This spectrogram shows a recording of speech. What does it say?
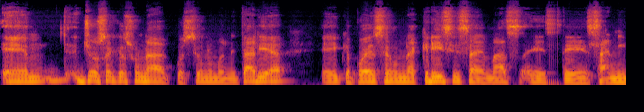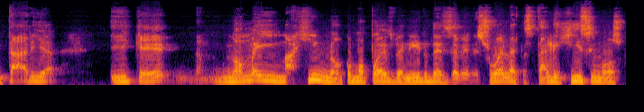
eh, yo sé que es una cuestión humanitaria, eh, que puede ser una crisis además este, sanitaria y que no me imagino cómo puedes venir desde Venezuela, que está lejísimos,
